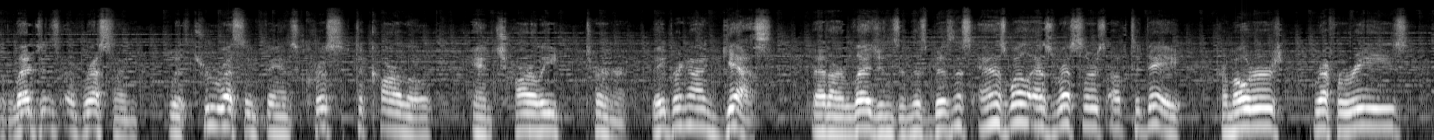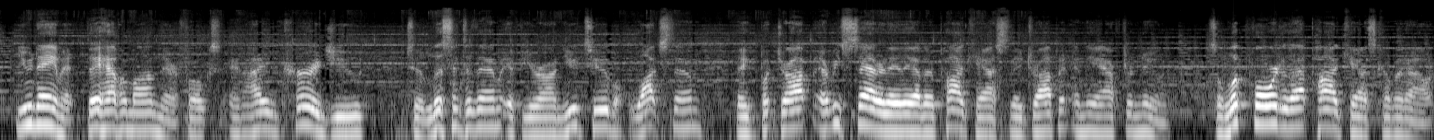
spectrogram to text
the legends of wrestling with true wrestling fans Chris DiCarlo and Charlie Turner. They bring on guests that are legends in this business, as well as wrestlers of today, promoters, referees, you name it. They have them on there, folks. And I encourage you to listen to them. If you're on YouTube, watch them. They drop every Saturday, they have their podcast. They drop it in the afternoon. So look forward to that podcast coming out.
